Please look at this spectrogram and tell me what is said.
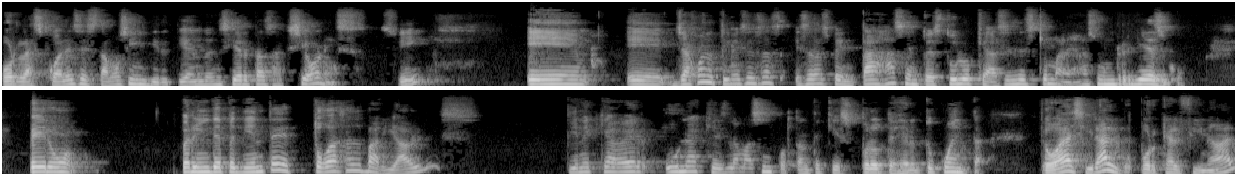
por las cuales estamos invirtiendo en ciertas acciones, ¿sí? Eh, eh, ya cuando tienes esas, esas ventajas, entonces tú lo que haces es que manejas un riesgo, pero, pero independiente de todas esas variables, tiene que haber una que es la más importante, que es proteger tu cuenta. Te voy a decir algo, porque al final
